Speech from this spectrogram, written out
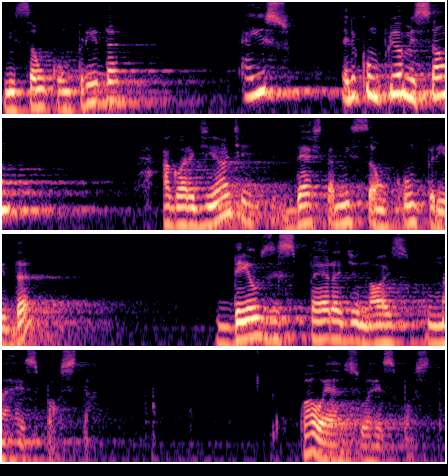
Missão cumprida. É isso. Ele cumpriu a missão. Agora, diante desta missão cumprida, Deus espera de nós uma resposta. Qual é a sua resposta?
